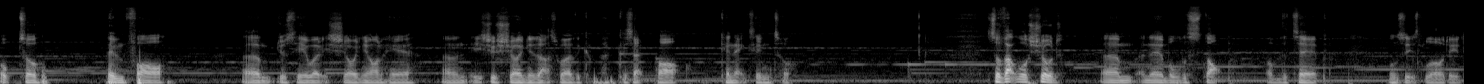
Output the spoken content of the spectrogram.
up to pin 4 um, just here where it's showing you on here. And it's just showing you that's where the cassette port connects into. So that will should um, enable the stop of the tape once it's loaded.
